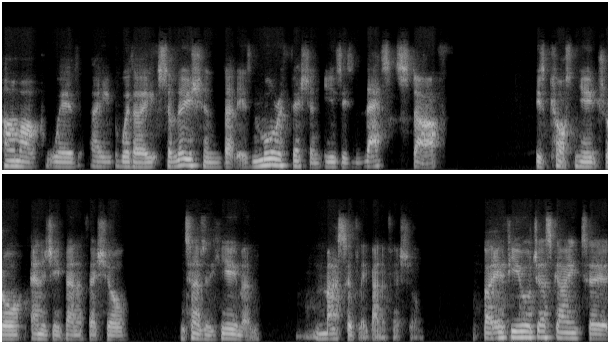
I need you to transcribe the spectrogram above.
come up with a with a solution that is more efficient, uses less stuff, is cost neutral, energy beneficial, in terms of the human, massively beneficial. But if you were just going to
